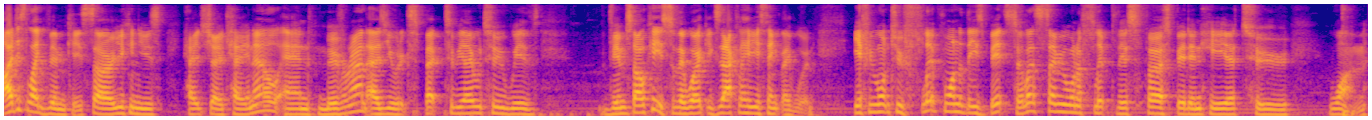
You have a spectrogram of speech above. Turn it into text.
I just like Vim keys. So you can use H, J, K, and L and move around as you would expect to be able to with Vim style keys. So they work exactly how you think they would. If you want to flip one of these bits, so let's say we want to flip this first bit in here to 1.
